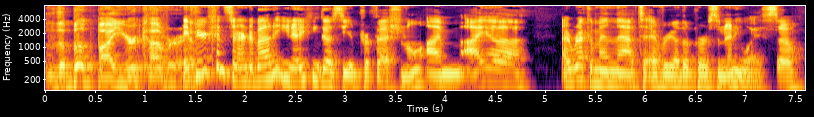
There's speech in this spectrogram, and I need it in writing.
the book by your cover. If you're concerned about it, you know, you can go see a professional. I'm I uh I recommend that to every other person anyway. So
